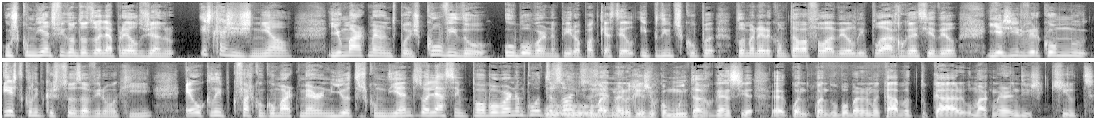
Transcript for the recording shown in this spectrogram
os comediantes ficam todos a olhar para ele do género este gajo é genial. E o Mark Maron depois convidou o Bo Burnham para ir ao podcast dele e pediu desculpa pela maneira como estava a falar dele e pela arrogância dele. E agir ver como este clipe que as pessoas ouviram aqui é o clipe que faz com que o Mark Maron e outros comediantes olhassem para o Bo Burnham com outros O, olhos. o, o Mark Maron reagiu com muita arrogância. Uh, Quando, quando o Bob Burnham acaba de tocar, o Mark Maron diz cute.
